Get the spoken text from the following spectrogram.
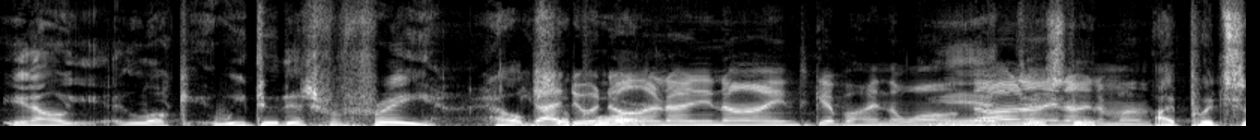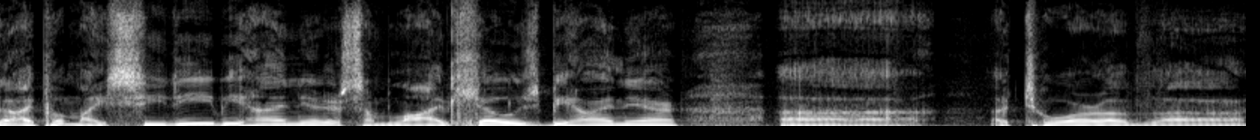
you know, look, we do this for free. Help You gotta do a dollar ninety nine to get behind the wall. Yeah, Dollar ninety just nine a month. I put some, I put my CD behind there. There's some live shows behind there. Uh, a tour of uh,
